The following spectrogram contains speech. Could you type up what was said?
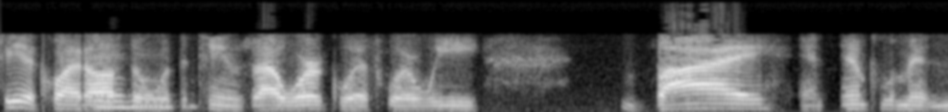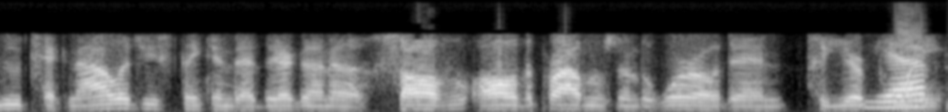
see it quite often mm-hmm. with the teams I work with where we buy and implement new technologies thinking that they're going to solve all the problems in the world. And to your yep. point,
